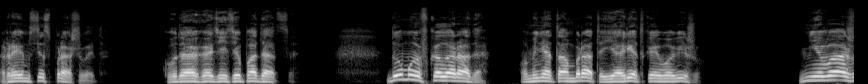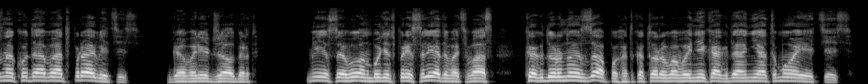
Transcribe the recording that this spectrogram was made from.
Рэмси спрашивает. «Куда хотите податься?» «Думаю, в Колорадо. У меня там брат, и я редко его вижу». «Неважно, куда вы отправитесь», — говорит Джалберт. «Мисс Ивон будет преследовать вас, как дурной запах, от которого вы никогда не отмоетесь».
